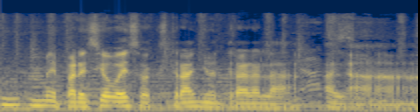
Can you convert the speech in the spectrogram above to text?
m- me pareció eso extraño entrar a la, a la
